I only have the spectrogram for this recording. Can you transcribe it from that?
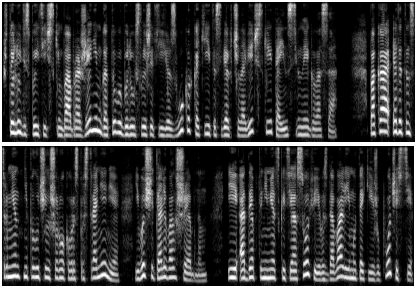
что люди с поэтическим воображением готовы были услышать в ее звуках какие-то сверхчеловеческие таинственные голоса. Пока этот инструмент не получил широкого распространения, его считали волшебным, и адепты немецкой теософии воздавали ему такие же почести,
